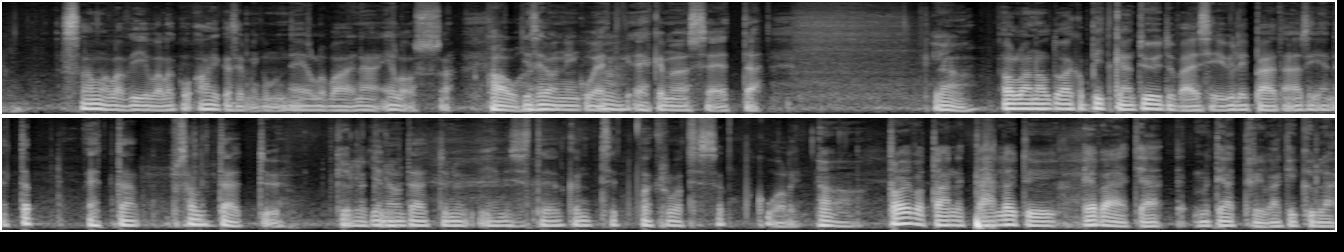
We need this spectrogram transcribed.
samalla viivalla kuin aikaisemmin, kun ne ei ollut vaan enää elossa. Kauhean. Ja se on niinku mm. ehkä myös se, että Joo. Ollaan oltu aika pitkään tyytyväisiä ylipäätään siihen, että, että salit täyttyy. Kyllä, ja kyllä. ne on täyttynyt ihmisistä, jotka nyt sitten vaikka Ruotsissa kuoli. Joo. Toivotaan, että tähän löytyy eväät ja me teatteriväki kyllä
